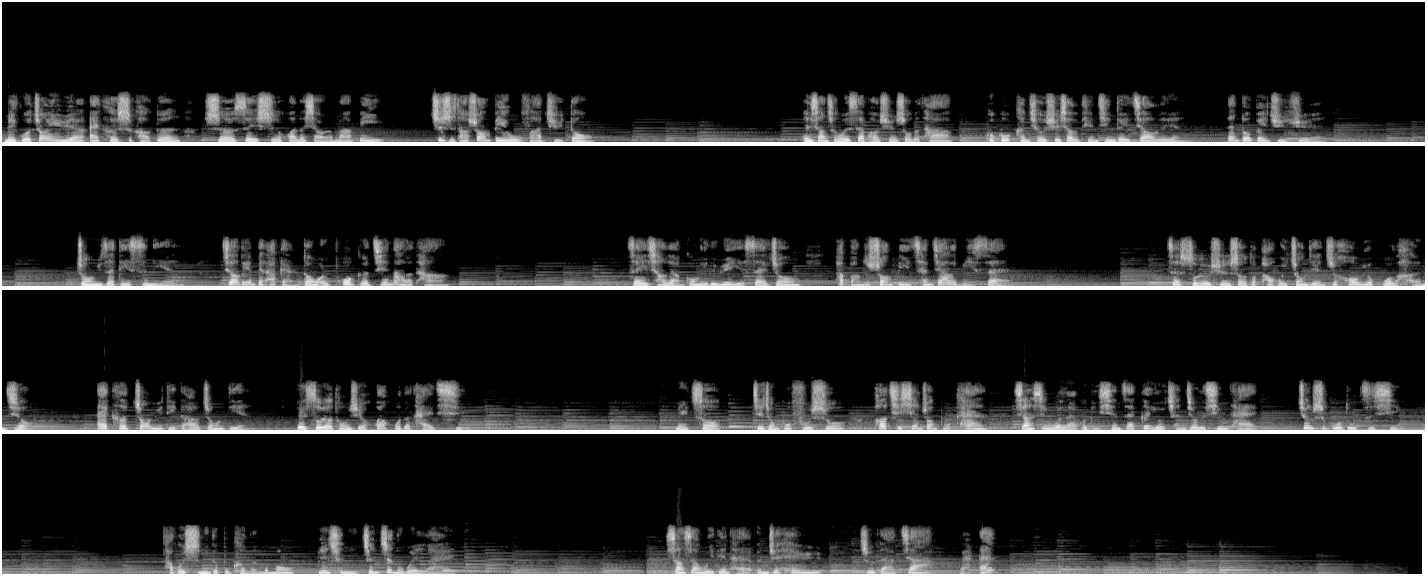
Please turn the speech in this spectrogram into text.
美国众议员艾克史考顿十二岁时患了小儿麻痹，致使他双臂无法举动。很想成为赛跑选手的他，苦苦恳求学校的田径队教练，但都被拒绝。终于在第四年，教练被他感动而破格接纳了他。在一场两公里的越野赛中，他绑着双臂参加了比赛。在所有选手都跑回终点之后，又过了很久。艾克终于抵达了终点，被所有同学欢呼的抬起。没错，这种不服输、抛弃现状不看、相信未来会比现在更有成就的心态，就是过度自信。它会使你的不可能的梦变成你真正的未来。上香微电台 NJ 黑雨，祝大家晚安。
